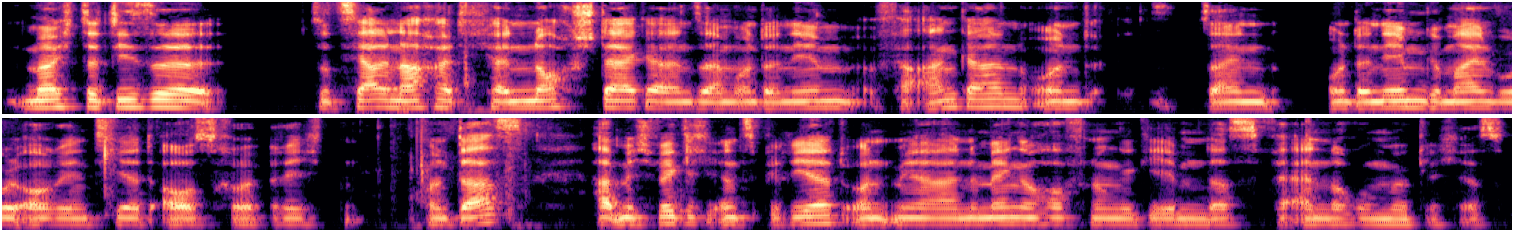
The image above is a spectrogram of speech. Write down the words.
möchte diese soziale Nachhaltigkeit noch stärker in seinem Unternehmen verankern und sein Unternehmen gemeinwohlorientiert ausrichten. Und das hat mich wirklich inspiriert und mir eine Menge Hoffnung gegeben, dass Veränderung möglich ist.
